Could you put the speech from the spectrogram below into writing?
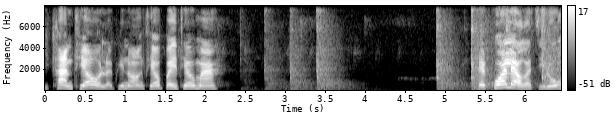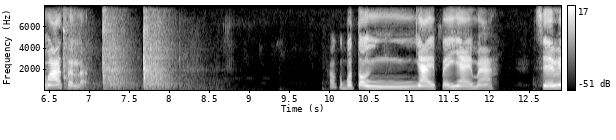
ขี้ข้านเที่ยวเลยพี่น้องเที่ยวไปเที่ยวมาเฮ็ดครัวแล้วก็สิลงมาสั่นล่ะเขาก็บ่ต้องย้ายไปย้ายมาเสียเว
